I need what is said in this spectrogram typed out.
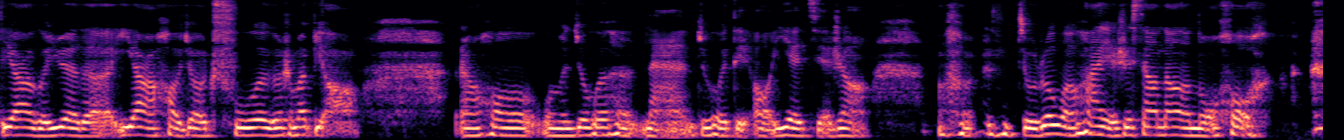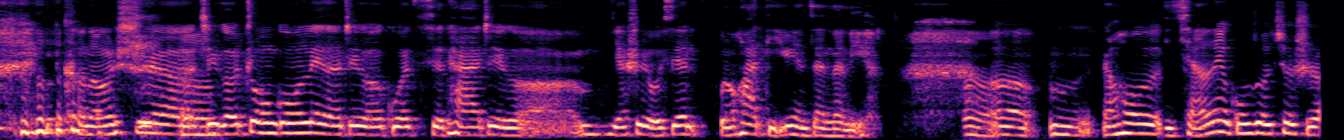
第二个月的一二号就要出一个什么表。然后我们就会很难，就会得熬夜结账。九州文化也是相当的浓厚，可能是 这个重工类的这个国企，它这个也是有一些文化底蕴在那里。嗯嗯嗯，然后以前的那个工作确实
